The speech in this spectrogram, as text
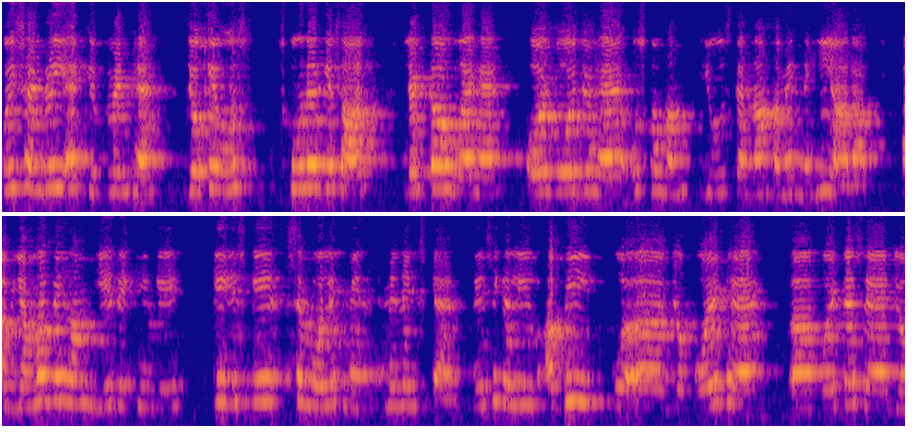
कोई सेंड्री इक्विपमेंट है, जो कि उस स्कूनर के साथ लटका हुआ है, और वो जो है, उसको हम यूज़ करना हमें नहीं आ रहा। अब यहाँ पे हम ये देखेंगे कि इसके सिंबॉलिक मीनिंग्स क्या है बेसिकली अभी जो पोइट है पोइटस है, जो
